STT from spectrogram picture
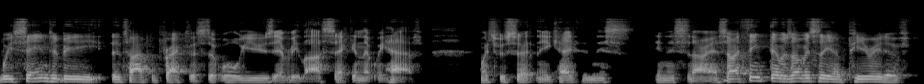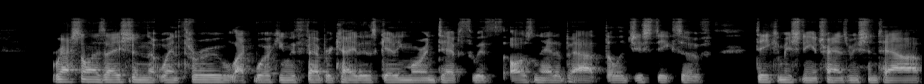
We seem to be the type of practice that we'll use every last second that we have, which was certainly a case in this in this scenario. So I think there was obviously a period of rationalization that went through, like working with fabricators, getting more in depth with AusNet about the logistics of decommissioning a transmission tower,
